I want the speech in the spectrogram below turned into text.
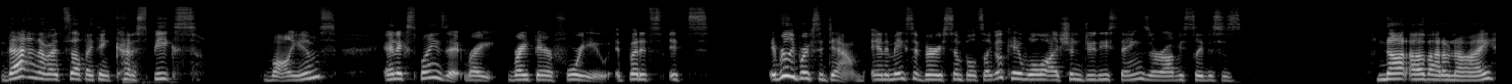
in of itself, I think, kind of speaks volumes and explains it right right there for you. But it's it's it really breaks it down and it makes it very simple. It's like, okay, well, I shouldn't do these things, or obviously this is not of Adonai,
